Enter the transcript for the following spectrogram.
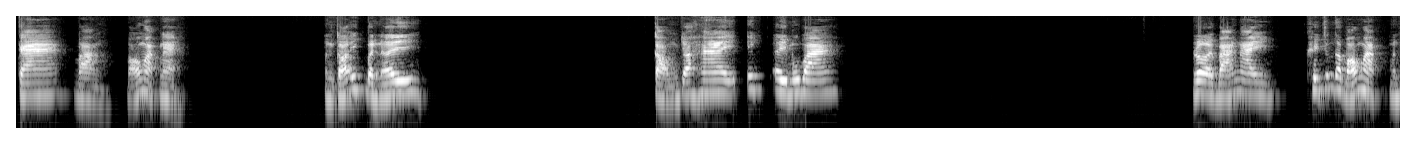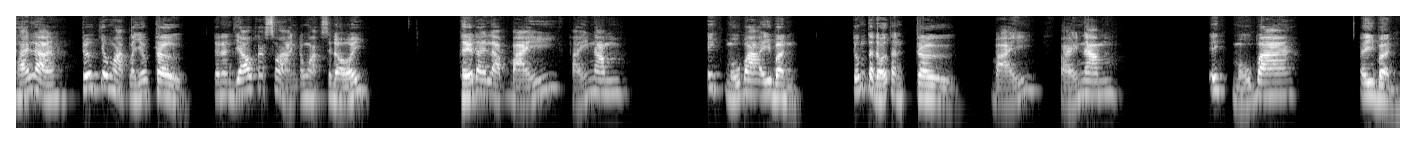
k bằng bỏ ngoặc nè. Mình có x bình y cộng cho 2 x y mũ 3 rồi bảng này khi chúng ta bỏ ngoặc mình thấy là trước dấu ngoặc là dấu trừ cho nên dấu các số hạng trong ngoặc sẽ đổi. Thì ở đây là 7,5 x mũ 3 y bình. Chúng ta đổi thành trừ 7,5 x mũ 3 y bình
